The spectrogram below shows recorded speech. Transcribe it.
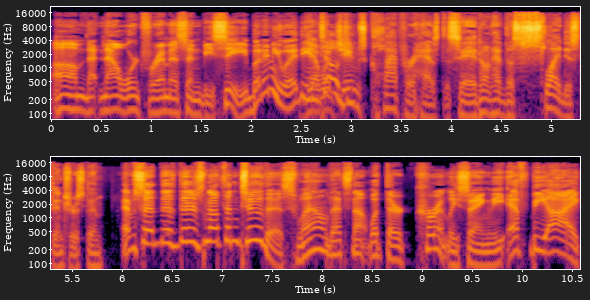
um, that now work for MSNBC. But anyway, the yeah, what intelligence James Clapper has to say, I don't have the slightest interest in. have said that there's nothing to this. Well, that's not what they're currently saying. The FBI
